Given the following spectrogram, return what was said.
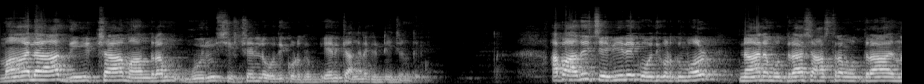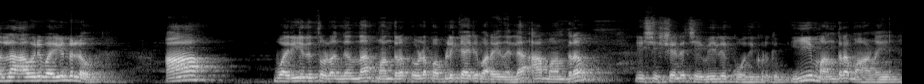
മാല ദീക്ഷാമന്ത്രം ഗുരു ശിഷ്യനിൽ ഓതി കൊടുക്കും എനിക്ക് അങ്ങനെ കിട്ടിയിട്ടുണ്ട്. അപ്പോൾ അത് ചെവിയിലേക്ക് ഓതി കൊടുക്കുമ്പോൾ ജ്ഞാനമുദ്ര ശാസ്ത്രമുദ്ര എന്നുള്ള ആ ഒരു വരിയുണ്ടല്ലോ. ആ വരിയിൽ തുടങ്ങുന്ന മന്ത്രം ഇവിടെ പബ്ലിക്കായിട്ട് പറയുന്നില്ല. ആ മന്ത്രം ഈ ശിഷ്യന്റെ ചെവിയിൽ കോതി കൊടുക്കും. ഈ മന്ത്രമാണ്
